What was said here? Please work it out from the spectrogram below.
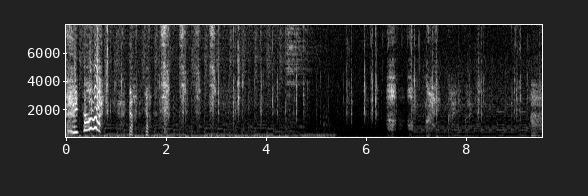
やばい！やばい、やばい、死ぬ、死ぬ、死ぬ、死ぬ。はあ、は、これで、これで、これで。はあ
